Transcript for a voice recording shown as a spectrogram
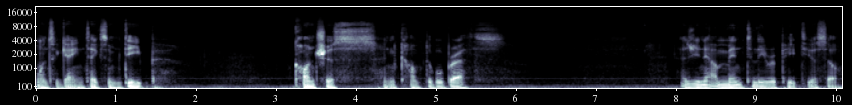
Once again, take some deep, conscious, and comfortable breaths as you now mentally repeat to yourself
